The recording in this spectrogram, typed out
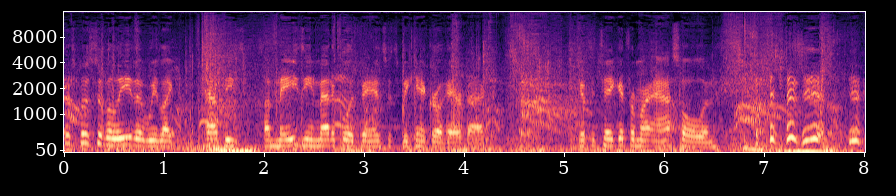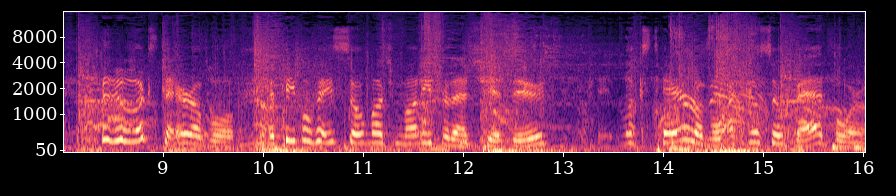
We're supposed to believe that we like have these amazing medical advancements. We can't grow hair back. We have to take it from our asshole, and it looks terrible. And people pay so much money for that shit, dude. It looks terrible. I feel so bad for him.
